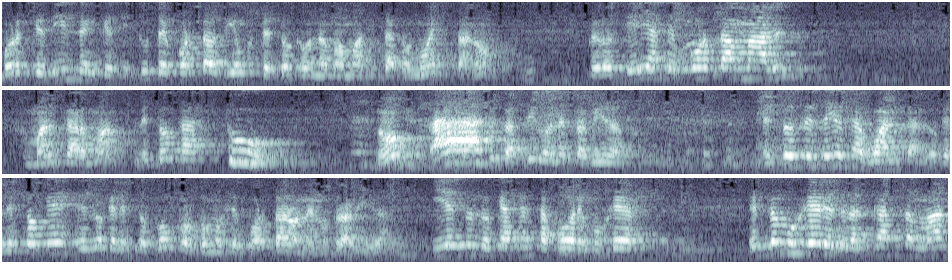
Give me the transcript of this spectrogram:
Porque dicen que si tú te portas bien, pues te toca una mamacita como esta, ¿no? Pero si ella se porta mal, su mal karma, le tocas tú, ¿no? ¡Ah! Tu castigo en esta vida. Entonces ellos aguantan, lo que les toque es lo que les tocó por cómo se portaron en otra vida. Y eso es lo que hace esta pobre mujer. Estas mujeres de las castas más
